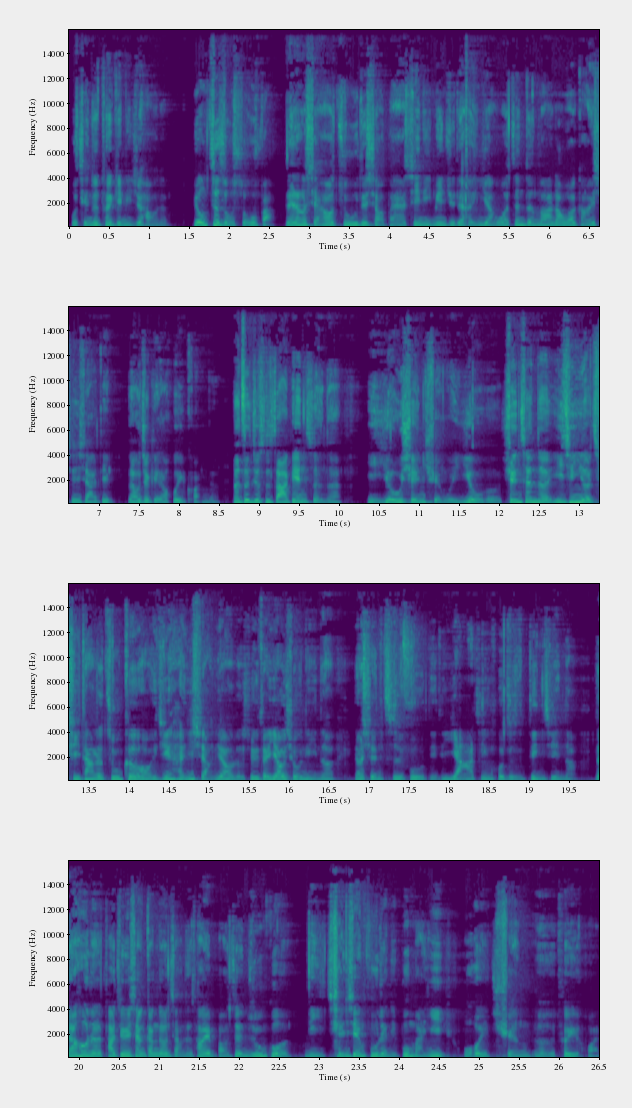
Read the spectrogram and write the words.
我钱就退给你就好了。用这种手法来让想要租的小白啊，心里面觉得很痒哇，真的吗？那我要赶快先下定，然后就给他汇款了。那这就是诈骗者呢，以优先权为诱饵，宣称呢已经有其他的租客哦，已经很想要了，所以在要求你呢要先支付你的押金或者是定金呐。然后呢，他就会像刚刚讲的，他会保证如果你钱先付了，你不满意，我会全额退还。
